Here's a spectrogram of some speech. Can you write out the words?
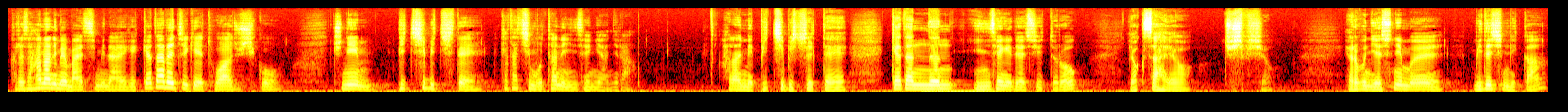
그래서 하나님의 말씀이 나에게 깨달아지게 도와주시고 주님 빛이 비치되 깨닫지 못하는 인생이 아니라 하나님의 빛이 비칠 때 깨닫는 인생이 될 수 있도록 역사하여 주십시오. 여러분 예수님을 믿으십니까?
